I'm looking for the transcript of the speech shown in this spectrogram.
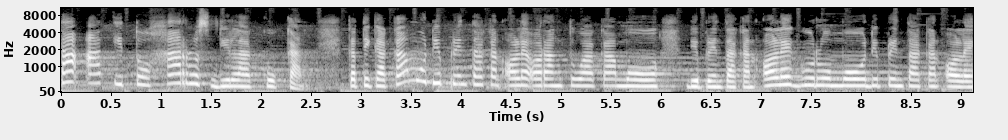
taat itu harus dilakukan. Ketika kamu diperintahkan oleh orang tua kamu, diperintahkan oleh gurumu, diperintahkan oleh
